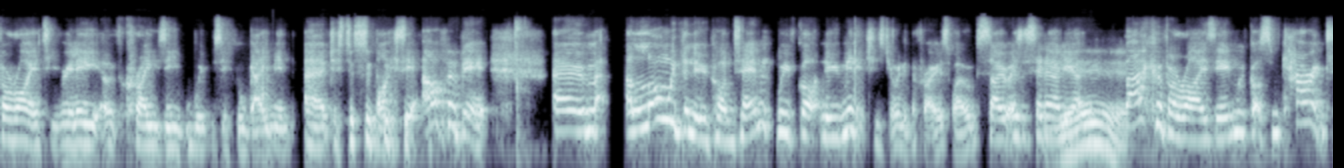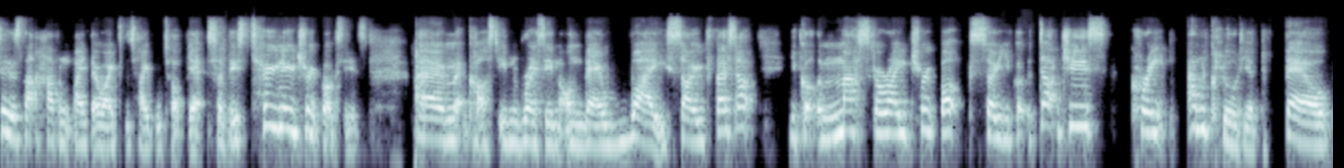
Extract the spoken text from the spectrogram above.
variety really of crazy whimsical gaming uh, just to spice it up a bit um, along with the new content we've got new miniatures joining the fray as well so as i said earlier yeah. back of Horizon, we've got some characters that haven't made their way to the tabletop yet. So there's two new troop boxes um, cast in resin on their way. So first up, you've got the Masquerade troop box. So you've got the Duchess, Creep, and Claudia de Bell.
